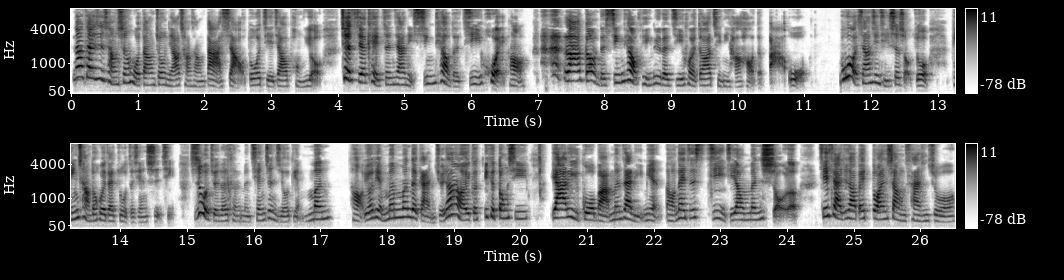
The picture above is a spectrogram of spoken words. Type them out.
那在日常生活当中，你要常常大笑，多结交朋友，这些可以增加你心跳的机会哈，拉高你的心跳频率的机会，都要请你好好的把握。不过我相信，其实射手座平常都会在做这件事情，只是我觉得可能你们前阵子有点闷。好，有点闷闷的感觉，像有一个一个东西压力锅吧，闷在里面。然后那只鸡已经要焖熟了，接下来就要被端上餐桌。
